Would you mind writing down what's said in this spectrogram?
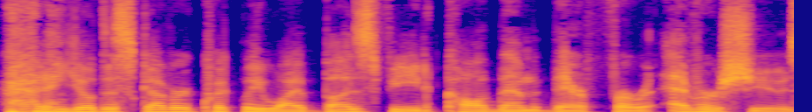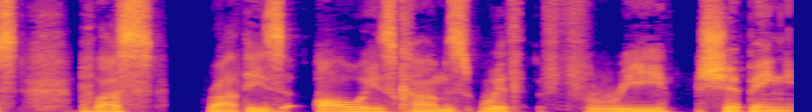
You'll discover quickly why BuzzFeed called them their forever shoes. Plus, Rothy's always comes with free shipping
